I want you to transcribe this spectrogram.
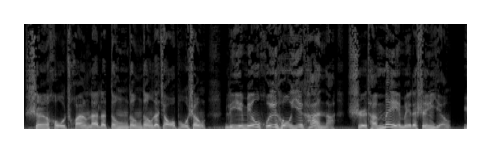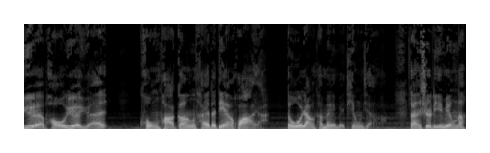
身后传来了噔噔噔的脚步声。李明回头一看呢，是他妹妹的身影，越跑越远。恐怕刚才的电话呀，都让他妹妹听见了。但是李明呢，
